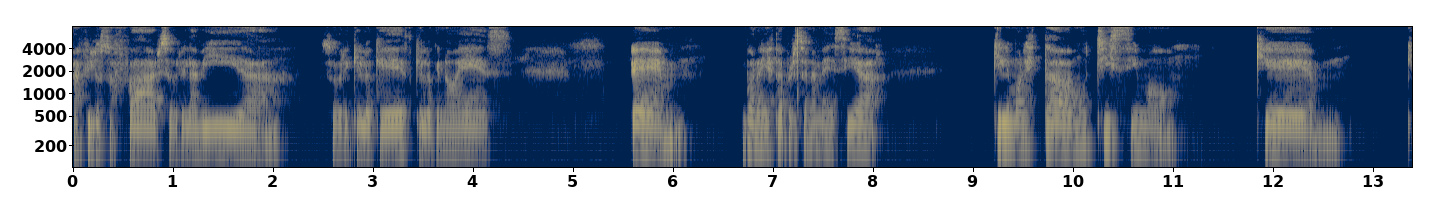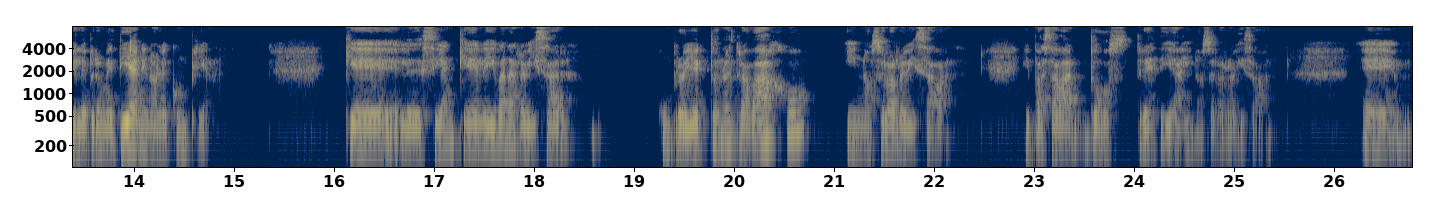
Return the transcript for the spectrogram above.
a, filosofar sobre la vida, sobre qué es lo que es, qué es lo que no es. Em, bueno, y esta persona me decía que le molestaba muchísimo que, que le prometían y no le cumplían. Que le decían que le iban a revisar un proyecto en el trabajo y no se lo revisaban. Y pasaban dos, tres días y no se lo revisaban. Em,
